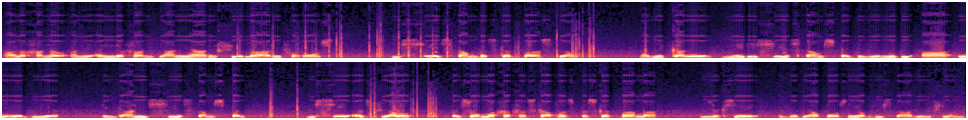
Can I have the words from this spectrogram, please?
hulle gaan nou aan die einde van Januarie, Februarie vir ons die C-stam beskikbaar stel. Maar jy kan nie net die C-stam spuit, jy moet die A en die B en dan die C-stam spuit. Die C is wel by sommige verskaffers beskikbaar, maar soos ek sê, dit help ons nie op die stadium nie.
